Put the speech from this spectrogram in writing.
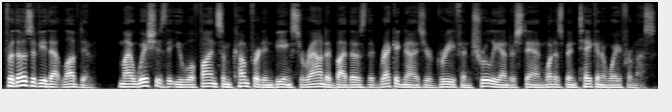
For those of you that loved him, my wish is that you will find some comfort in being surrounded by those that recognize your grief and truly understand what has been taken away from us.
